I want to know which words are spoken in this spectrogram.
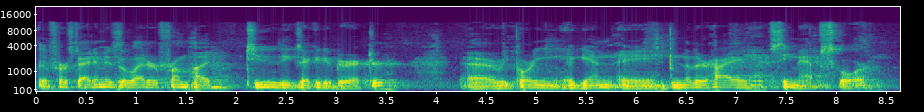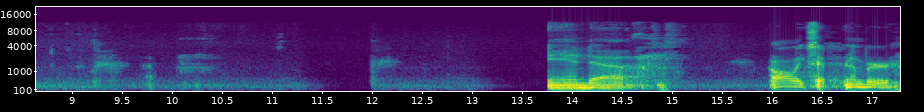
the first item is a letter from HUD to the executive director, uh, reporting again a, another high SEMAP score. And uh, all except number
